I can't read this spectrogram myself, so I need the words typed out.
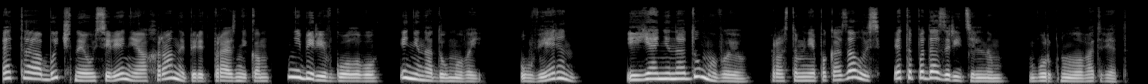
"Это обычное усиление охраны перед праздником. Не бери в голову и не надумывай". Уверен? И я не надумываю, просто мне показалось это подозрительным, буркнула в ответ.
